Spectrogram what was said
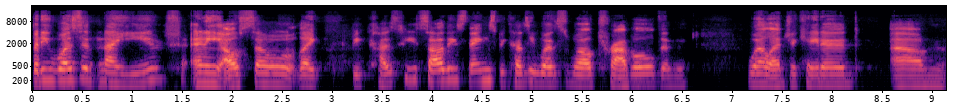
But he wasn't naive and he also like because he saw these things because he was well traveled and well educated um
